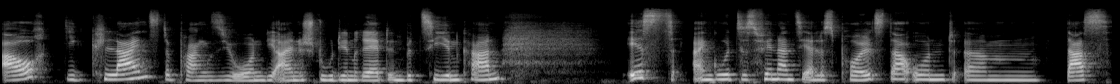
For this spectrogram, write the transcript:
auch die kleinste Pension, die eine Studienrätin beziehen kann, ist ein gutes finanzielles Polster und ähm, das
